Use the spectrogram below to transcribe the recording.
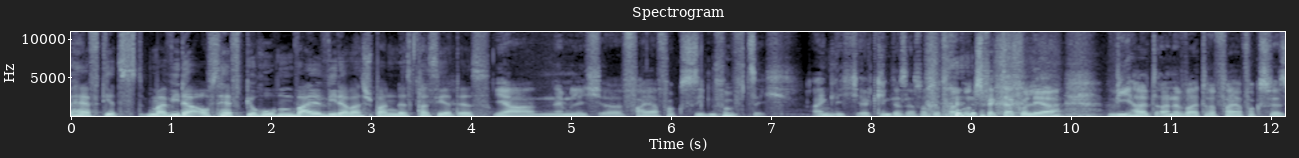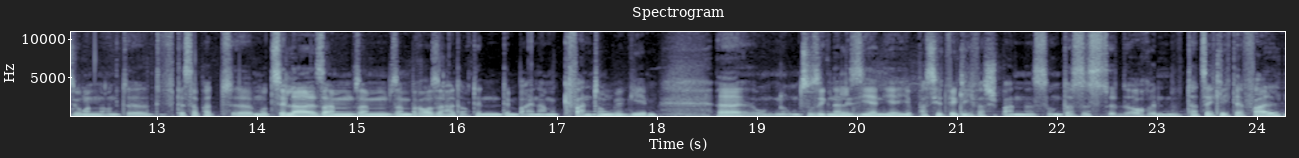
Heft jetzt mal wieder aufs Heft gehoben, weil wieder was Spannendes passiert ist. Ja, nämlich äh, Firefox 57. Eigentlich äh, klingt das erstmal total unspektakulär, wie halt eine weitere Firefox-Version. Und äh, deshalb hat äh, Mozilla seinem, seinem, seinem Browser halt auch den, den Beinamen Quantum gegeben, äh, um, um zu signalisieren, hier, hier passiert wirklich was Spannendes. Und das ist äh, auch in, tatsächlich der Fall.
